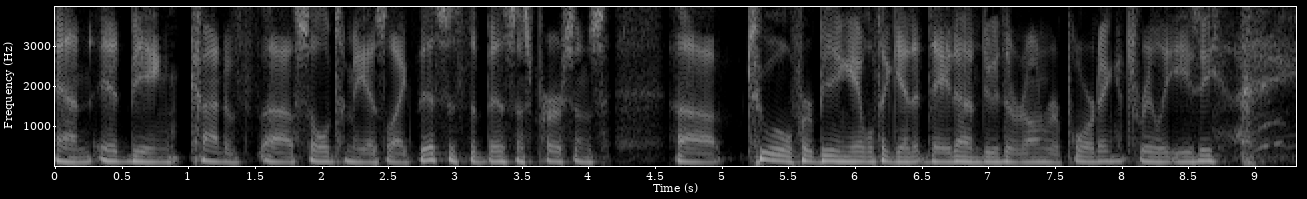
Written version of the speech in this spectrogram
and it being kind of uh, sold to me as like this is the business person's uh, tool for being able to get at data and do their own reporting. It's really easy.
